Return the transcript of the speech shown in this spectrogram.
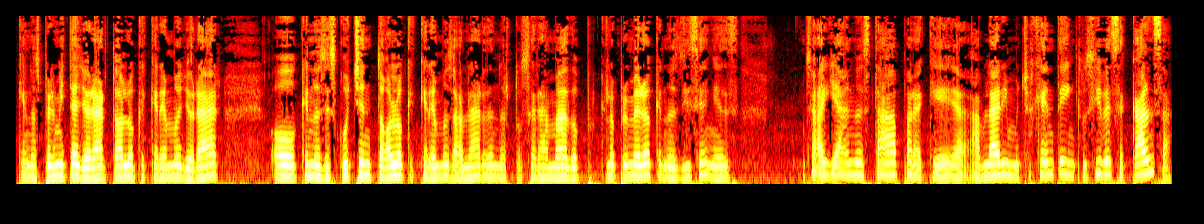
que nos permita llorar todo lo que queremos llorar o que nos escuchen todo lo que queremos hablar de nuestro ser amado, porque lo primero que nos dicen es, o sea, ya no está para qué hablar y mucha gente inclusive se cansa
